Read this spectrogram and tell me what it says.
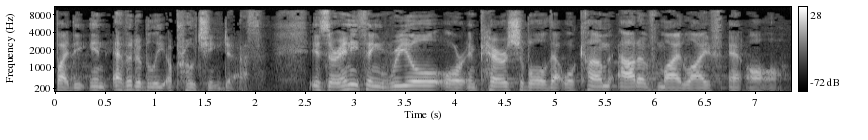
by the inevitably approaching death? Is there anything real or imperishable that will come out of my life at all?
